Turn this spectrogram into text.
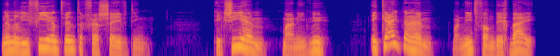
Nummer 24, vers 17. Ik zie hem, maar niet nu. Ik kijk naar hem, maar niet van dichtbij.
